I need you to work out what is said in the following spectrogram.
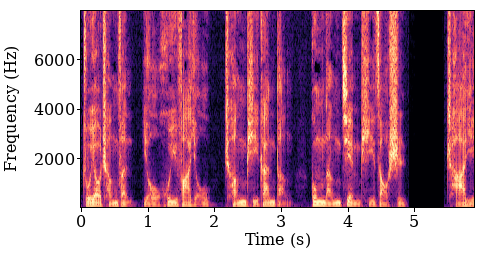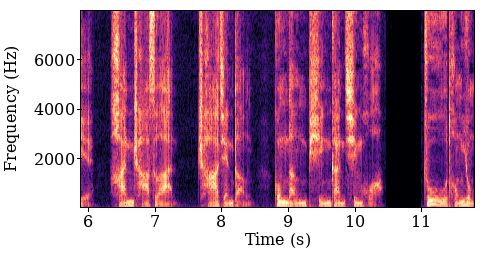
主要成分有挥发油、橙皮苷等，功能健脾燥湿。茶叶含茶色胺、茶碱等，功能平肝清火。诸物同用，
